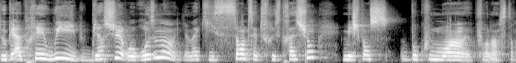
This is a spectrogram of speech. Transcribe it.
Donc après, oui, bien sûr, heureusement, il y en a qui sentent cette frustration, mais je pense beaucoup moins pour l'instant.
